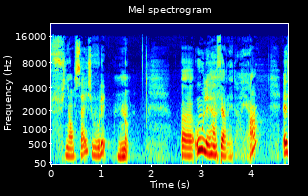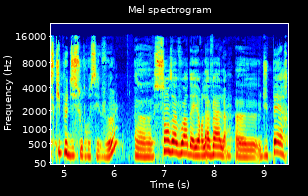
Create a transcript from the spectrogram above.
fiançailles, si vous voulez Non. Euh, ou les affaires Nedaria. Est-ce qu'il peut dissoudre ses vœux? Euh, sans avoir d'ailleurs l'aval euh, du père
